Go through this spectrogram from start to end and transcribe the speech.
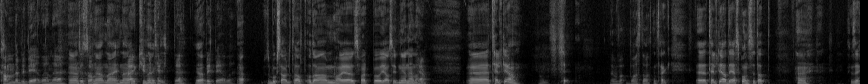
Kan det bli bedre enn det? Det Ja, ikke sånn. ja, nei, nei, Nei, kunne nei. teltet Ja. blitt bedre? Så bokstavelig talt. Og da har jeg svart på ja-siden igjen, jeg, da. Ja. Uh, teltet, ja. Det var bra start. Takk. Uh, teltet, ja, det er sponset av uh, Skal vi se.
